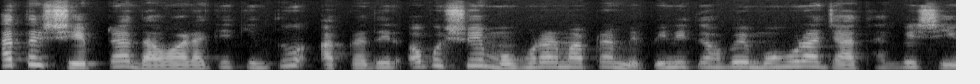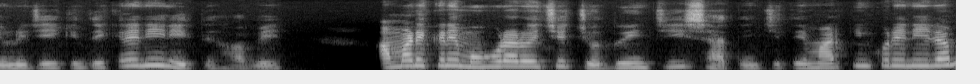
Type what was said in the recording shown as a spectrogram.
হাতের শেপটা দেওয়ার আগে কিন্তু আপনাদের অবশ্যই মোহরার মাপটা মেপে নিতে হবে। মোহরা যা থাকবে সেই অনুযায়ী কিন্তু এখানে নিয়ে নিতে হবে। আমার এখানে মোহরা রয়েছে চোদ্দ ইঞ্চি, সাত ইঞ্চিতে মার্কিং করে নিলাম।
